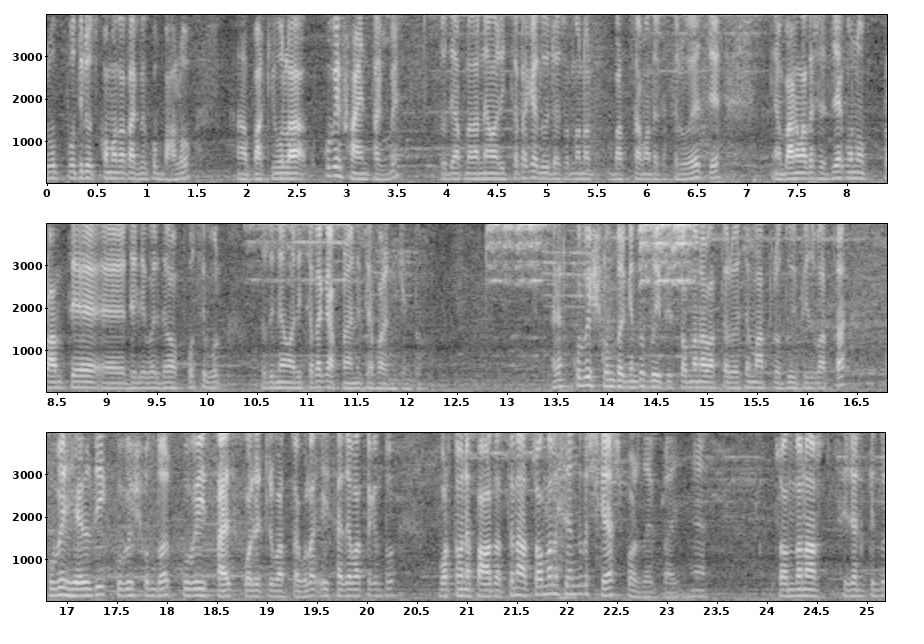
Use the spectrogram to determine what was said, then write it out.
রোদ প্রতিরোধ ক্ষমতা থাকবে খুব ভালো। পাখিগুলা খুবই ফাইন থাকবে। যদি আপনারা নেওয়ার ইচ্ছা থাকে, দুইটা চন্দনার বাচ্চা আমাদের কাছে রয়েছে। বাংলাদেশের যে কোনো প্রান্তে ডেলিভারি দেওয়া পসিবল যদি নেওয়ার ইচ্ছা থাকে, আপনারা নিতে পারেন কিন্তু। দেখেন, খুবই সুন্দর কিন্তু দুই পিস চন্দনা বাচ্চা রয়েছে, মাত্র দুই পিস বাচ্চা। খুবই হেলদি খুবই সুন্দর, খুবই সাইজ কোয়ালিটির বাচ্চাগুলো। এই সাইজের বাচ্চা কিন্তু বর্তমানে পাওয়া যাচ্ছে না। আর চন্দনের সিজন কিন্তু শেষ পর্যায়ে প্রায় হ্যাঁ। চন্দনার সিজন কিন্তু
